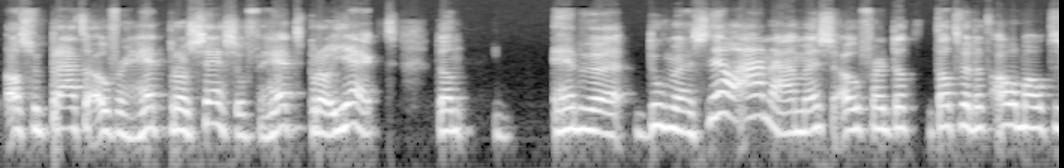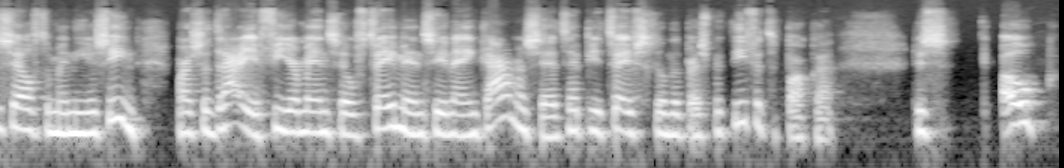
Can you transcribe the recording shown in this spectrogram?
als we praten over het proces of het project, dan hebben we, doen we snel aannames over dat, dat we dat allemaal op dezelfde manier zien. Maar zodra je vier mensen of twee mensen in één kamer zet, heb je twee verschillende perspectieven te pakken. Dus ook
